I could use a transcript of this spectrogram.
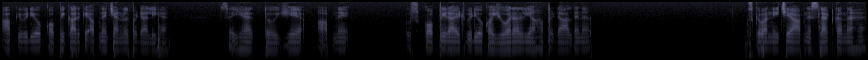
आपकी वीडियो कॉपी करके अपने चैनल पर डाली है। सही है? तो ये आपने उस कॉपीराइट वीडियो का यू आर यहाँ पर डाल देना है। उसके बाद नीचे आपने सेलेक्ट करना है।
